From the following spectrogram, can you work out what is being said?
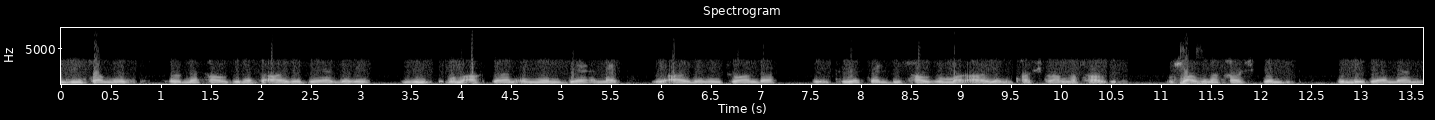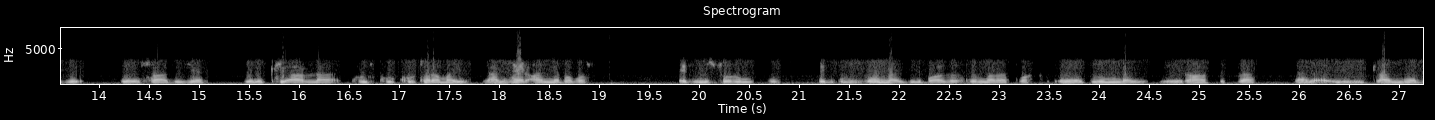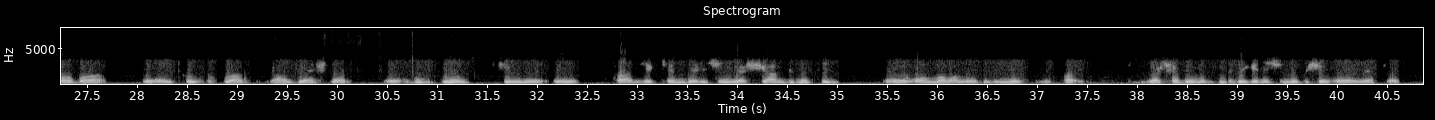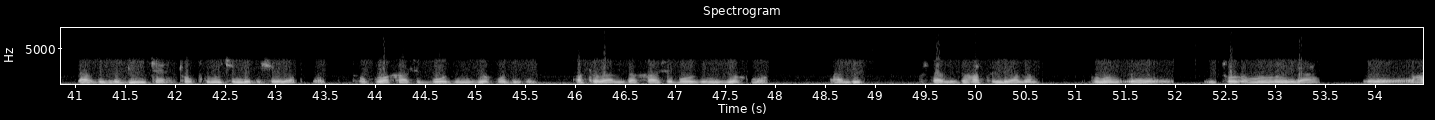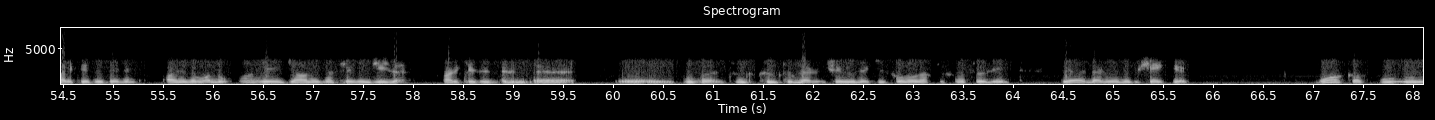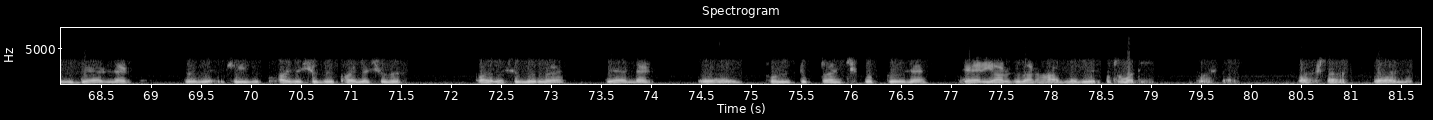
insanlığın örnek aldığı mesela aile değerleri bizim bunu aktaran en önemli değerler. E, ailenin şu anda e, küresel bir salgın var ailenin parçalanma salgını. Bu salgına karşı kendi milli değerlerimizi e, sadece böyle PR'la kur- kur- kurtaramayız. Yani her anne baba hepimiz sorumluyuz. Hepimiz bununla ilgili bazı adımlar atmak e, durumundayız e, rahatlıkla. Yani e, anne baba e, çocuklar yani gençler e, bu, bunun şeyini e, sadece kendileri için yaşayan bir nesil e, olmamalı bizim neslimiz. Yaşadığımız gezegen içinde bir şey e, yapacağız. Yani bizi büyüten toplum içinde bir şey yapacağız. Topluma karşı borcumuz yok mu bizim? Atalarımıza karşı borcumuz yok mu? Yani biz başlarımızı hatırlayalım. Bunun e, sorumluluğuyla e, hareket edelim. Aynı zamanda onun heyecanıyla, sevinciyle hareket edelim. E, e, bunu, çünkü kültürler şey öyle ki son olarak da şunu söyleyeyim. Değerler öyle bir şey ki muhakkak bu e, değerler böyle şeydir, paylaşılır, paylaşılır. Paylaşılır ve değerler e, soyutluktan çıkıp böyle değer yargılar haline gelir. Otomatik başlar. Başlar değerler.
